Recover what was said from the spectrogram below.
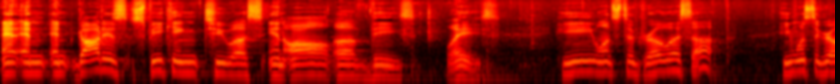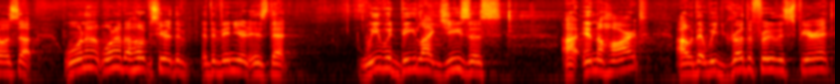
And, and, and God is speaking to us in all of these ways. He wants to grow us up. He wants to grow us up. One of, one of the hopes here at the, at the vineyard is that we would be like Jesus uh, in the heart, uh, that we'd grow the fruit of the Spirit,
